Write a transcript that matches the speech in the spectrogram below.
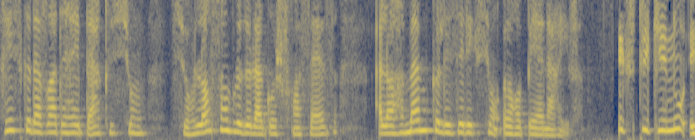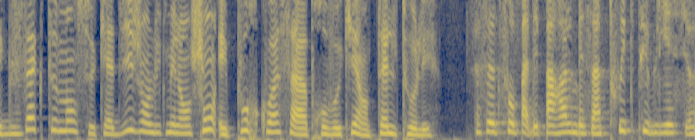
risque d'avoir des répercussions sur l'ensemble de la gauche française, alors même que les élections européennes arrivent. Expliquez-nous exactement ce qu'a dit Jean-Luc Mélenchon et pourquoi ça a provoqué un tel tollé. Ce ne sont pas des paroles, mais un tweet publié sur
